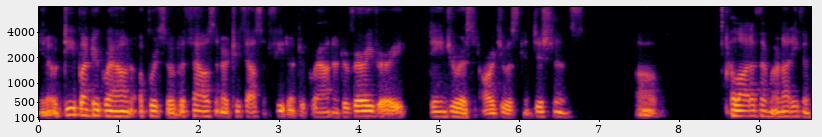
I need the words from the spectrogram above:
you know, deep underground, upwards of a thousand or two thousand feet underground, under very, very dangerous and arduous conditions. Um, a lot of them are not even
